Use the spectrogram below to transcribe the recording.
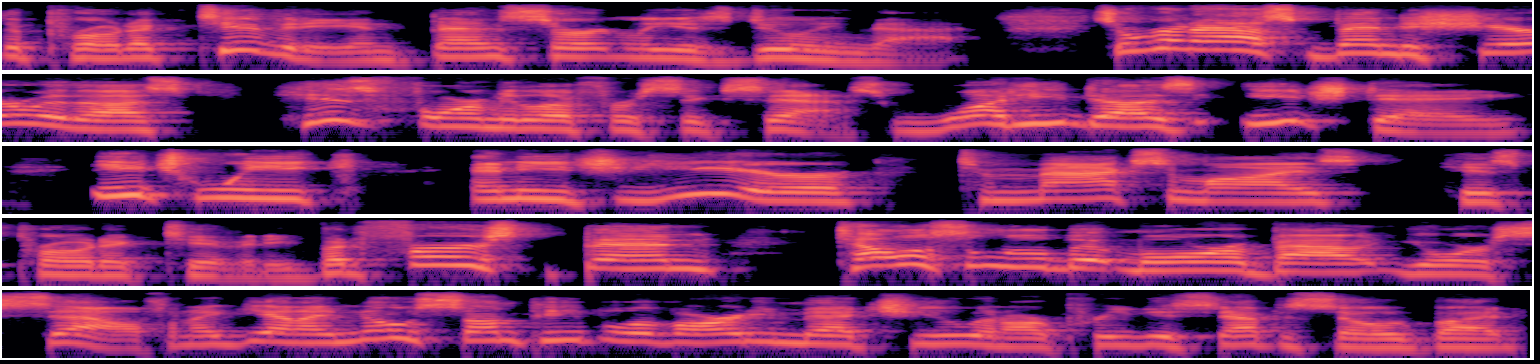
the productivity. And Ben certainly is doing that. So we're going to ask Ben to share with us his formula for success, what he does each day, each week, and each year to maximize his productivity. But first, Ben, tell us a little bit more about yourself. And again, I know some people have already met you in our previous episode, but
